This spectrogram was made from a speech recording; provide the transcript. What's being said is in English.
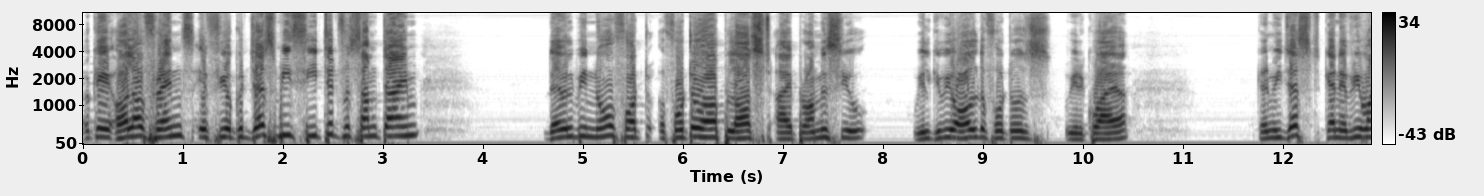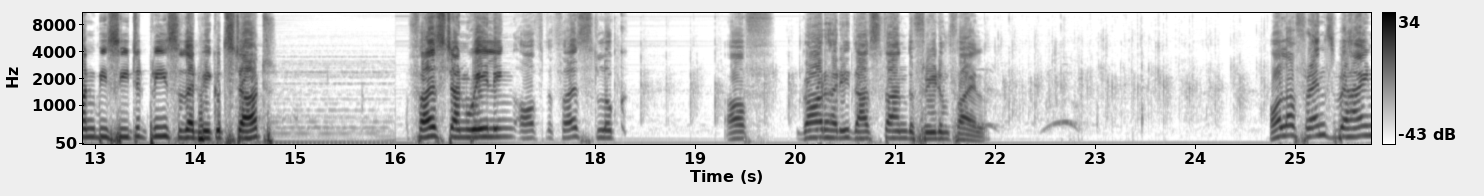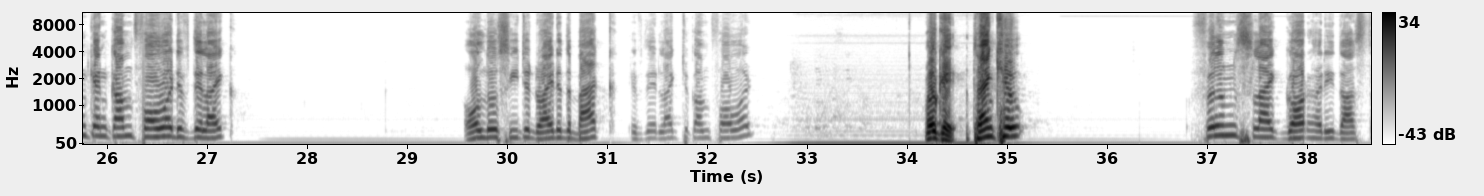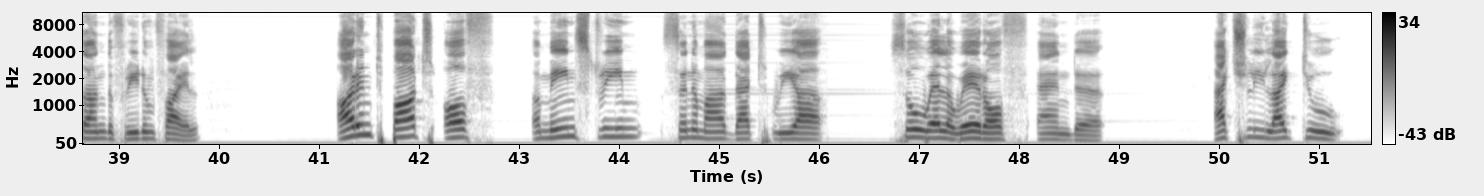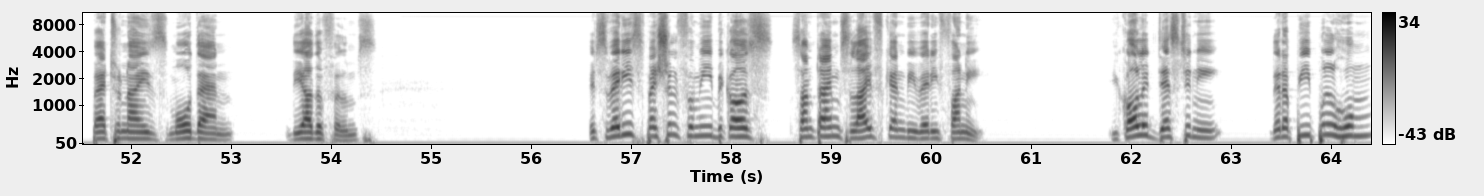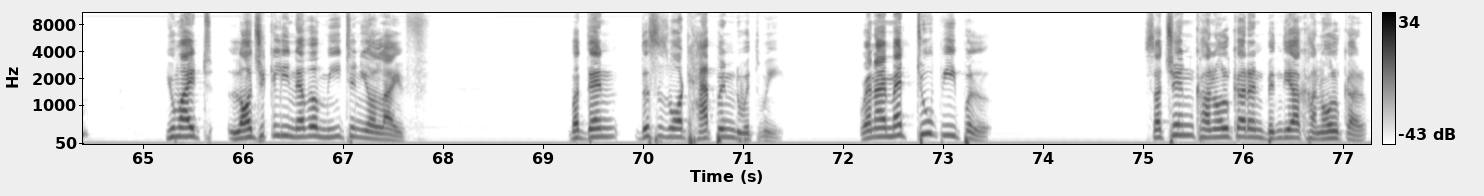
Okay, all our friends, if you could just be seated for some time, there will be no photo, photo op lost, I promise you. We'll give you all the photos we require. Can we just, can everyone be seated please so that we could start? First unveiling of the first look of Gour Hari Dastaan, the Freedom File. All our friends behind can come forward if they like. All those seated right at the back, if they'd like to come forward. Okay, thank you. Films like Gour Hari Dastaan, The Freedom File, aren't part of a mainstream cinema that we are so well aware of and uh, actually like to patronize more than the other films. It's very special for me because sometimes life can be very funny. You call it destiny. There are people whom you might logically never meet in your life. But then this is what happened with me. When I met two people, Sachin Khanolkar and Bindiya Khanolkar,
